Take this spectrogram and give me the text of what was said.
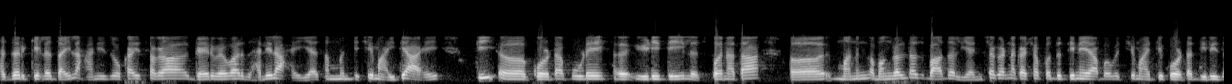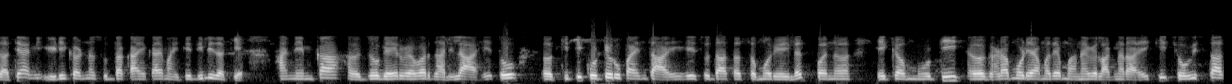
हजर केलं जाईल. आणि जो काही सगळा गैरव्यवहार झालेला आहे या संबंधीची माहिती आहे. ती कोर्टापुढे ईडी देईलच. पण आता मंगलदास बादल यांच्याकडनं कशा पद्धतीने याबाबतची माहिती कोर्टात दिली जाते आणि ईडीकडनं सुद्धा काय काय माहिती दिली जाते हा नेमका जो गैरव्यवहार झालेला आहे तो किती कोटी रुपयांचा आहे हे सुद्धा आता समोर येईलच. पण एक मोठी घडामोड यामध्ये म्हणावी लागणार आहे की चोवीस तास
